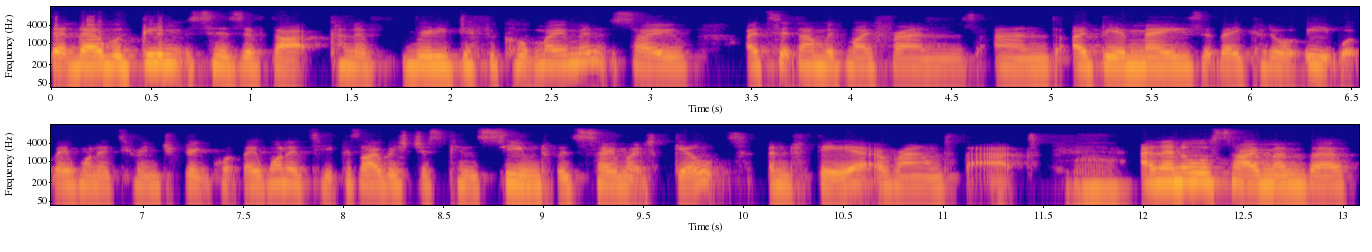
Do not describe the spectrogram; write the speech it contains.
that there were glimpses of that kind of really difficult moment. So I'd sit down with my friends and I'd be amazed that they could all eat what they wanted to and drink what they wanted to because I was just consumed with so much guilt and fear around that. Wow. And then also, I remember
